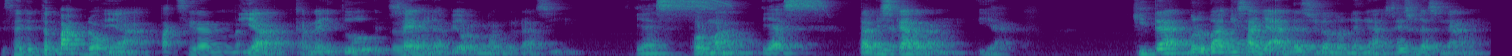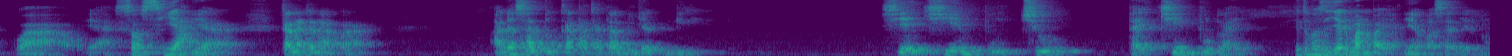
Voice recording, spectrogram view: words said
Bisa ditebak dong Ya. taksiran. Iya, karena itu, Itu. saya hadapi orang-orang berdasi. Yes. Formal. Yes. Tapi sekarang, ya kita berbagi saja. Anda sudah mendengar, saya sudah senang. Wow. Ya, Sosial. ya. Karena kenapa? Ada satu kata-kata bijak begini. Sia Ciempu pucu Tai Ciempu Lai. Itu bahasa Jerman Pak ya? Iya bahasa Jerman.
